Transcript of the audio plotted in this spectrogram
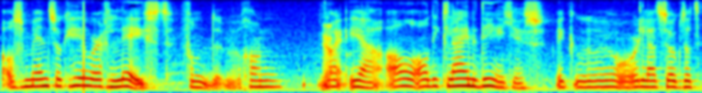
als mens ook heel erg leest. Van de, gewoon Ja. Maar ja, al, al die kleine dingetjes. Ik eh, hoorde laatst ook dat,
